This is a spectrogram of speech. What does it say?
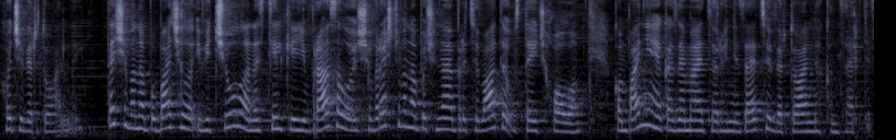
хоч і віртуальний. Те, що вона побачила і відчула, настільки її вразило, що врешті вона починає працювати у Stage Hollow, компанія, яка займається організацією віртуальних концертів.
